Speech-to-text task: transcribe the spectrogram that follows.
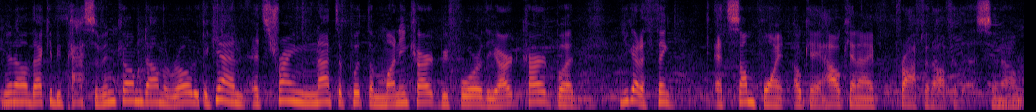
You know, that could be passive income down the road. Again, it's trying not to put the money cart before the art cart, but you got to think at some point, okay, how can I profit off of this? You know.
